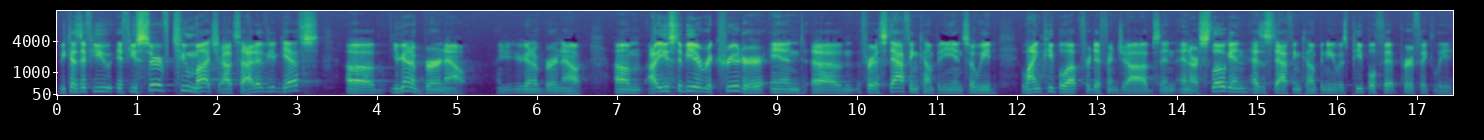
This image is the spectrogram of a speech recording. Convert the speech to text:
because if you, if you serve too much outside of your gifts, uh, you're going to burn out. You're going to burn out. Um, I used to be a recruiter and um, for a staffing company, and so we'd line people up for different jobs. And, and our slogan as a staffing company was "People fit perfectly."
